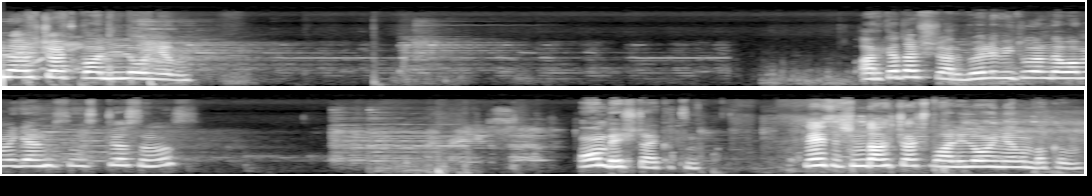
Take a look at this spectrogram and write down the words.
Şimdi Akçaağaç Barley ile oynayalım. Arkadaşlar böyle videoların devamına gelmesini istiyorsanız 15 like atın. Neyse şimdi Akçaağaç Barley ile oynayalım bakalım.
